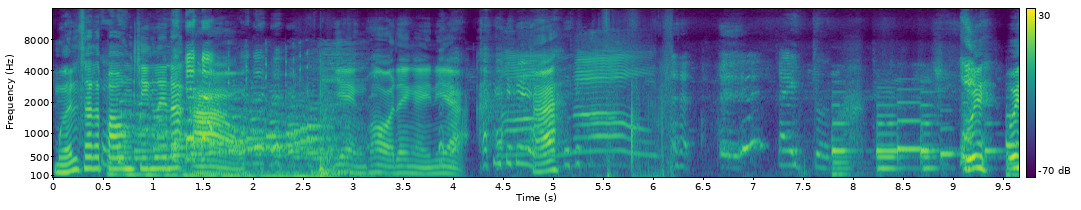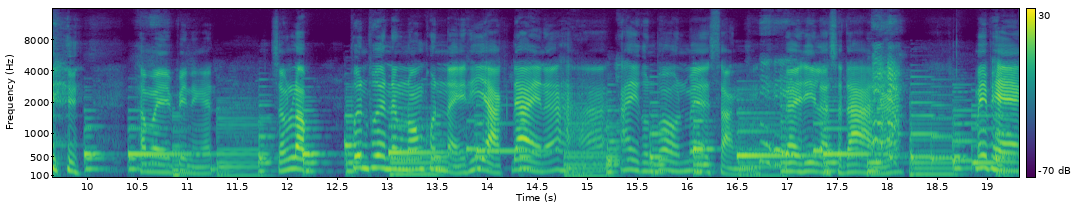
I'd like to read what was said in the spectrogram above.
เหมือนซาลาเปาจริงเลยนะ อ้าว แย่งพ่อได้ไงเนี่ย ฮะ อุ้ยอุ้ยทำไมเป็นอย่างนั้นสำหรับเพื่อนๆน้องๆคนไหนที่อยากได้นะหาให้คุณพ่อคุณแม่สั่งได้ที่ Lazada นะ ไม่แพง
